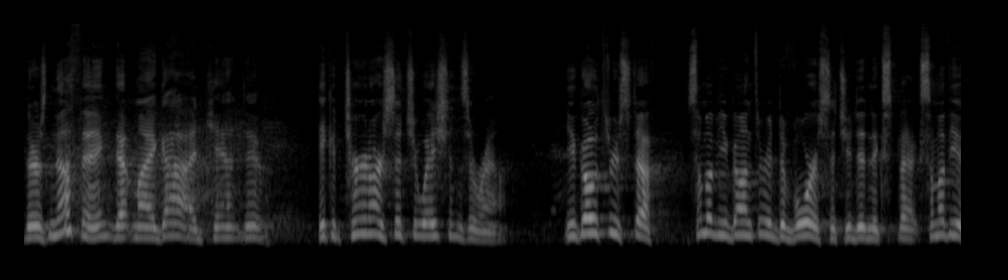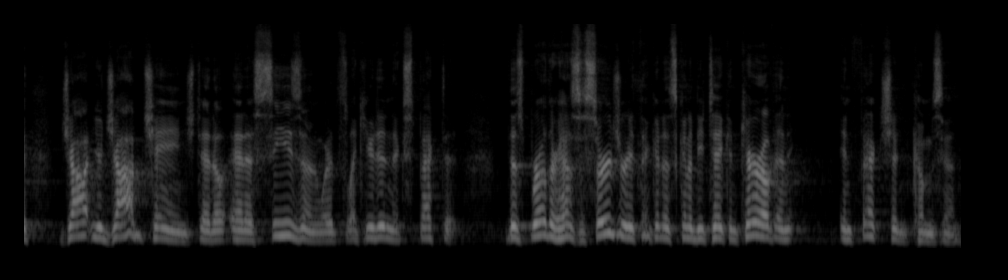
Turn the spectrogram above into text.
There's nothing that my God can't do. He could turn our situations around. You go through stuff. Some of you gone through a divorce that you didn't expect. Some of you, job, your job changed at a, at a season where it's like you didn't expect it. This brother has a surgery thinking it's going to be taken care of, and infection comes in.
